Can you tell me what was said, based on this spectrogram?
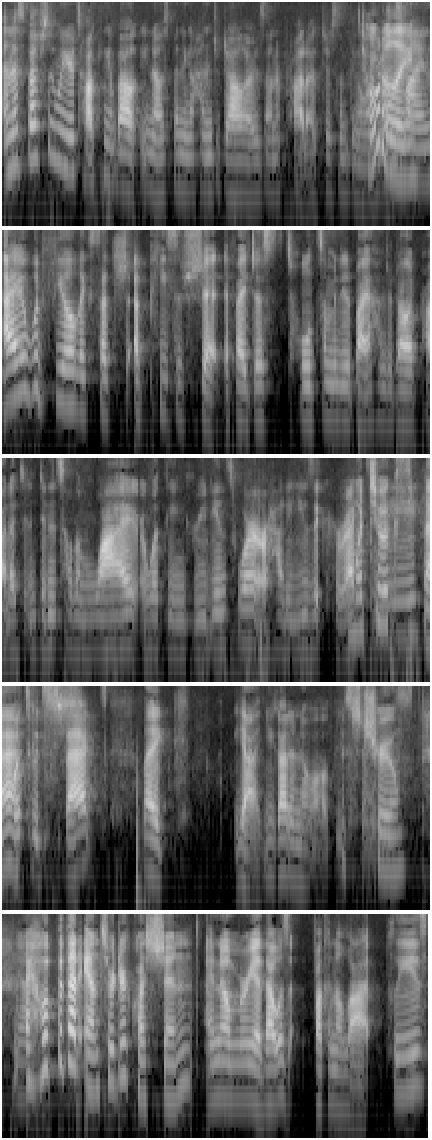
and especially when you're talking about you know spending hundred dollars on a product or something. Totally. I would feel like such a piece of shit if I just told somebody to buy a hundred dollar product and didn't tell them why or what the ingredients were or how to use it correctly. what to expect. What to expect? Like, yeah, you got to know all these. It's things. true. Yeah. I hope that that answered your question. I know, Maria. That was fucking a lot. Please,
